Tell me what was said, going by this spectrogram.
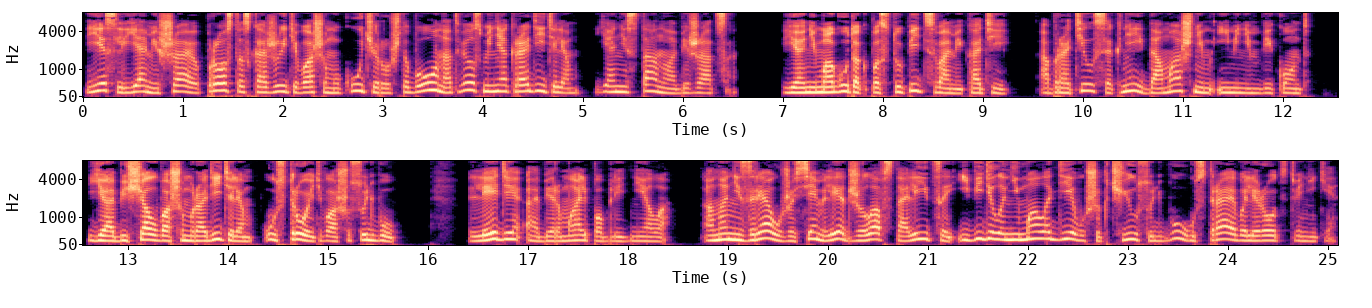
Если я мешаю, просто скажите вашему кучеру, чтобы он отвез меня к родителям. Я не стану обижаться. Я не могу так поступить с вами, Кати, обратился к ней домашним именем виконт. Я обещал вашим родителям устроить вашу судьбу. Леди Абермаль побледнела. Она не зря уже семь лет жила в столице и видела немало девушек, чью судьбу устраивали родственники.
